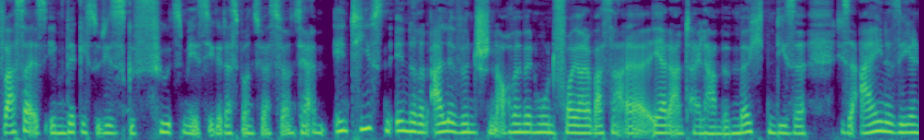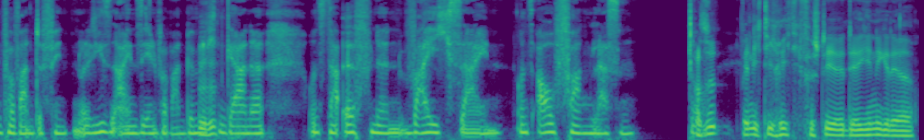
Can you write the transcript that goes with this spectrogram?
Wasser ist eben wirklich so dieses Gefühlsmäßige, dass wir uns, was wir uns ja im, im tiefsten Inneren alle wünschen, auch wenn wir einen hohen Feuer-, Wasser-, äh, Erdeanteil haben. Wir möchten diese, diese eine Seelenverwandte finden oder diesen einen Seelenverwandten. Wir mhm. möchten gerne uns da öffnen, weich sein, uns auffangen lassen. So. Also, wenn ich dich richtig verstehe, derjenige, der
